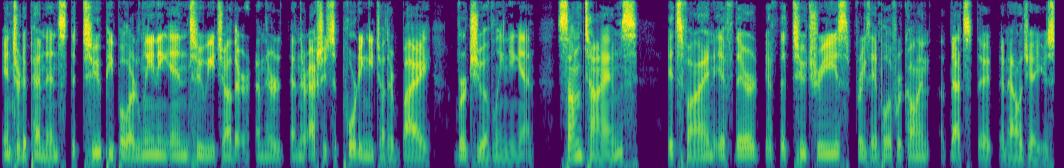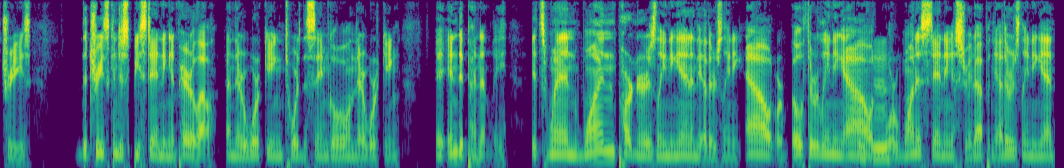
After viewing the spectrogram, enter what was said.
interdependence, the two people are leaning into each other and they're, and they're actually supporting each other by virtue of leaning in. Sometimes, it's fine if they're if the two trees, for example, if we're calling that's the analogy I use trees, the trees can just be standing in parallel and they're working toward the same goal and they're working independently. It's when one partner is leaning in and the other is leaning out, or both are leaning out, mm-hmm. or one is standing straight up and the other is leaning in,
